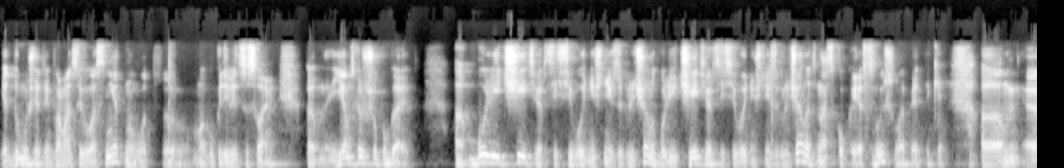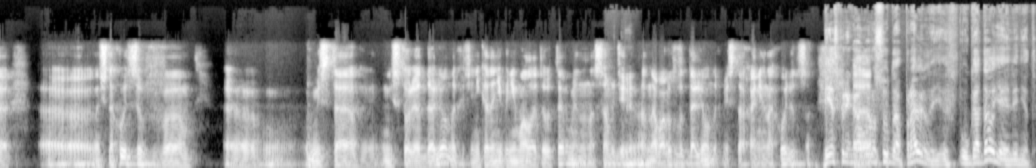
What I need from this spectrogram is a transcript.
я думаю, что этой информации у вас нет, но вот э, могу поделиться с вами. Эм, я вам скажу, что пугает. Э, более четверти сегодняшних заключенных, более четверти сегодняшних заключенных, насколько я слышал, опять-таки, значит, находятся в Э, в места не столь отдаленных, хотя никогда не понимал этого термина, на самом деле, наоборот, в отдаленных местах они находятся. Без приговора а, суда, правильно? Угадал я или нет?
